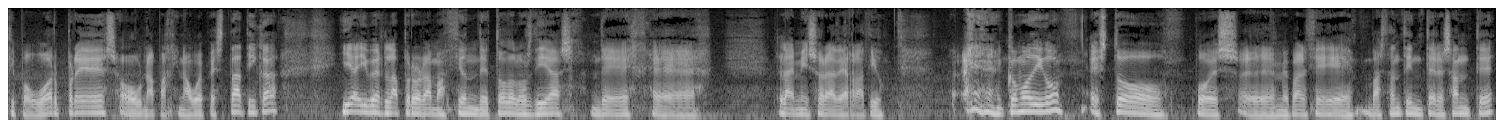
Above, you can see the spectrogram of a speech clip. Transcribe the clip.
tipo WordPress o una página web estática y ahí ver la programación de todos los días de la emisora de radio. Como digo, esto pues me parece bastante interesante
